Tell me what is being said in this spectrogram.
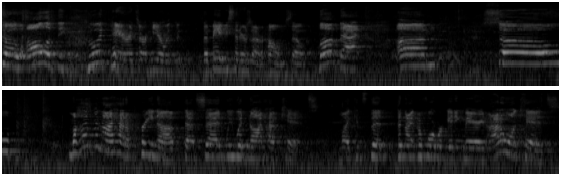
So all of the good parents are here with the babysitters at home. So love that. Um, so my husband and I had a prenup that said we would not have kids. Like it's the, the night before we're getting married. I don't want kids.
